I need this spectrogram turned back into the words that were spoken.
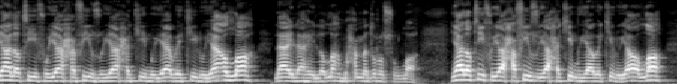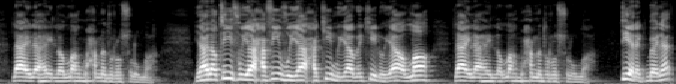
Ya Latifu, Ya Hafizu, Ya Hakimu, Ya Vekilu, Ya Allah, La ilahe illallah Muhammedur Resulullah. Ya Latifu, Ya Hafizu, Ya Hakimu, Ya Vekilu, Ya Allah, La ilahe illallah Muhammedur Resulullah. Ya Latifu, Ya Hafizu, Ya Hakimu, Ya Vekilu, Ya Allah, La ilahe illallah Muhammedur Resulullah. Diyerek böyle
